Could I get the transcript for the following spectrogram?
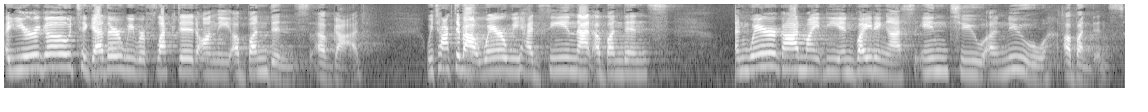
A year ago, together, we reflected on the abundance of God. We talked about where we had seen that abundance and where God might be inviting us into a new abundance.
